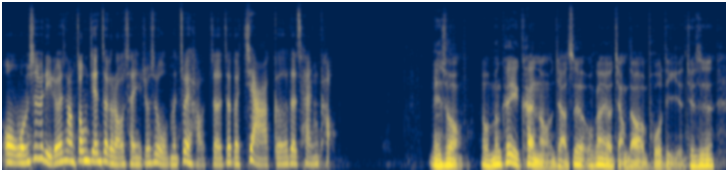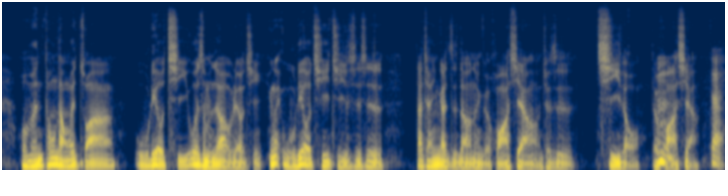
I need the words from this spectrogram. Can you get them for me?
我我们是不是理论上中间这个楼层，也就是我们最好的这个价格的参考？没错，我们可以看哦。假设我刚才有讲到破底，就是我们通常会抓五六七，为什么叫五六七？因为五六七其实是。大家应该知道那个华夏哦，就是七楼的华夏。对，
